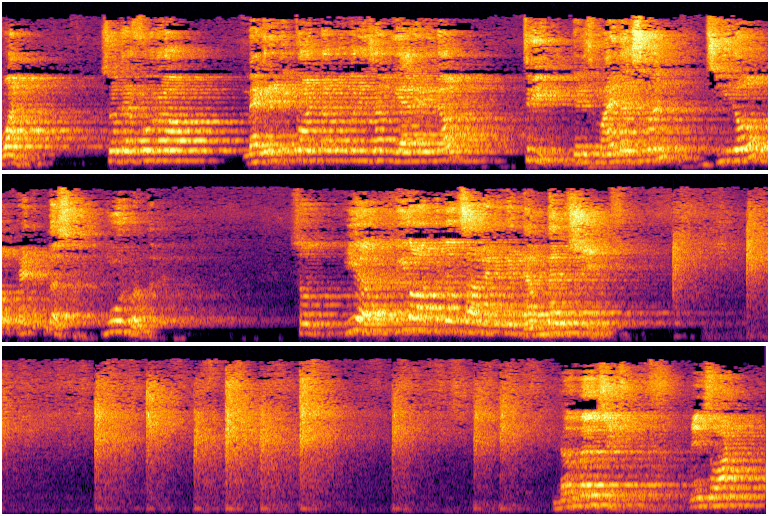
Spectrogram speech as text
one. So therefore, uh, magnetic quantum number is we are having now three. That is minus one, zero, and plus 1. More one. So here, three orbitals are having a dumbbell shape. Dumbbell shape means what?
